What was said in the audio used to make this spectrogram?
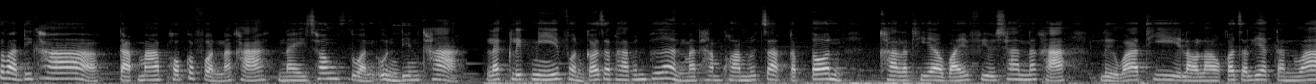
สวัสดีค่ะ กลับมาพบกับฝนนะคะ ในช่องสวนอุ่นดินค่ะ และคลิปนี้ฝนก็จะพาเพื่อนๆ มาทำความรู้จักกับต้นคาราเทียไวท์ฟิวชั่นนะคะ หรือว่าที่เราเราๆก็จะเรียกกันว่า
